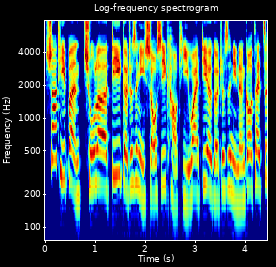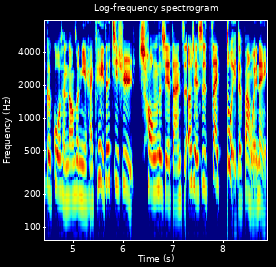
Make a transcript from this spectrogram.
刷题本除了第一个就是你熟悉考题以外，第二个就是你能够在这个过程当中，你还可以再继续冲那些单字，而且是在对的范围内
